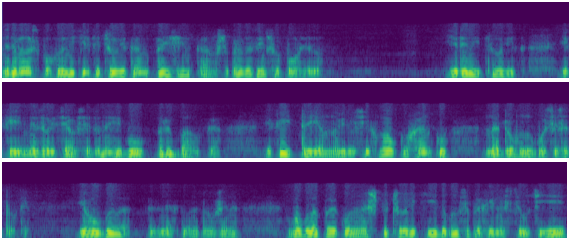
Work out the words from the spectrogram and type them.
не давала спокою не тільки чоловікам, а й жінкам, щоправда, з іншого погляду. Єдиний чоловік, який не залицявся до неї, був рибалка, який таємно від усіх мав коханку на другому боці затоки. Його вбила знехтувана дружина, бо була переконана, що чоловік її добився прихильності у тієї,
